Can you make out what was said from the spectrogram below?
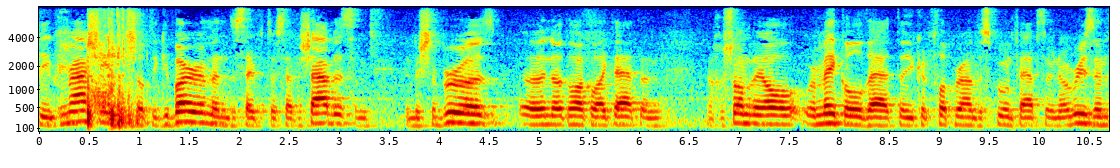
the Rashi, and the Shiltei Gibborim, and the Sefer Tosef Shabbos, and the Mishnah Bruras, uh, no talk like that, and Chashom, they all were makel that uh, you could flip around the spoon for absolutely no reason.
